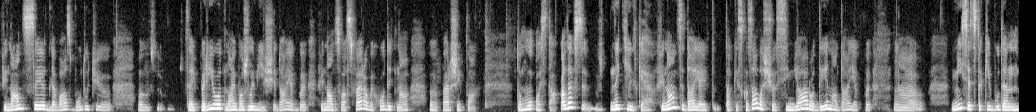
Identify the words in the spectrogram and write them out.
фінанси для вас будуть е, в цей період найважливіші. Да? Якби фінансова сфера виходить на е, перший план. Тому ось так. Але не тільки фінанси, да, я так і сказала, що сім'я, родина, да, якби, е, місяць такий буде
